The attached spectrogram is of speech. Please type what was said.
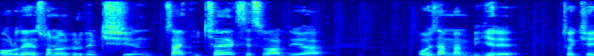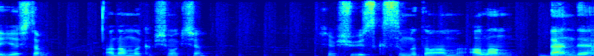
Orada en son öldürdüğüm kişinin sanki iki ayak sesi vardı ya. O yüzden ben bir geri Tokyo'ya geçtim. Adamla kapışmak için. Şimdi şu üst kısımda tamam mı? Alan ben de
